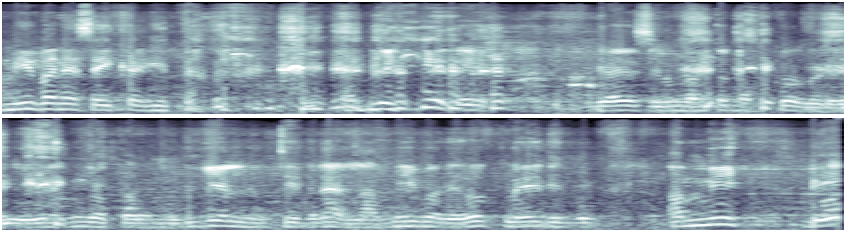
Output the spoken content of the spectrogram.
ಅಮೀಬನೇ ಸೈಕ್ ಆಗಿತ್ತು. ಗೈಸ್ ಇವ್ನಂತ ನಕ್ಕೋಬೇಡಿ ಹೆಂಗ್ ಗೊತ್ತಾ? ಒಂದು ಹುಡುಗಿಯಲ್ಲಿ ನಿಂತಿದ್ರೆ ಅಲ್ಲ ಅಮ್ಮಿ ಪ್ಲೇ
